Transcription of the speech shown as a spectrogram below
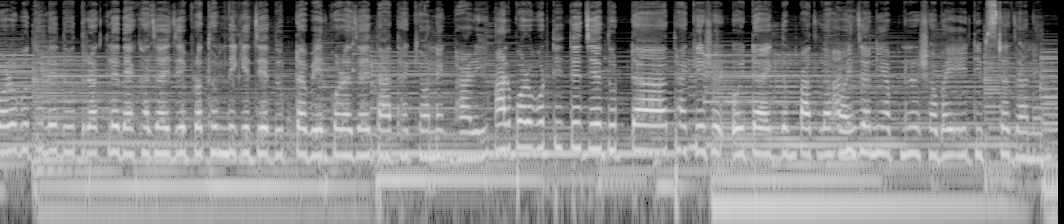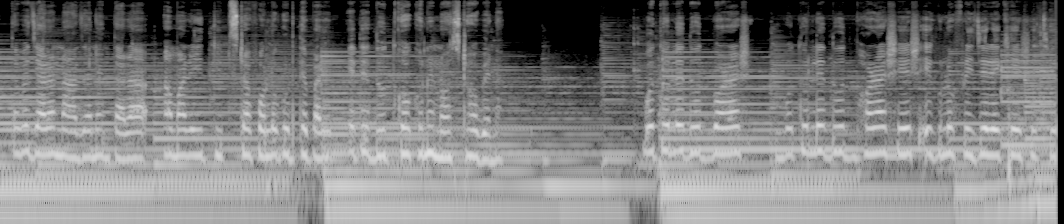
বড় বোতলে দুধ রাখলে দেখা যায় যে প্রথম দিকে যে দুধটা বের করা যায় তা থাকে অনেক ভারী। আর পরবর্তীতে যে দুধটা থাকে ওইটা একদম পাতলা হয়। জানি আপনারা সবাই এই টিপসটা জানেন। তবে যারা না জানেন তারা আমার এই টিপসটা ফলো করতে পারেন। এতে দুধ কখনো নষ্ট হবে না। বোতলে দুধ ভরা বোতলে দুধ ভরা শেষ, এগুলো ফ্রিজে রেখে এসেছি।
